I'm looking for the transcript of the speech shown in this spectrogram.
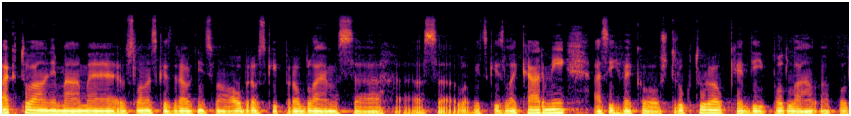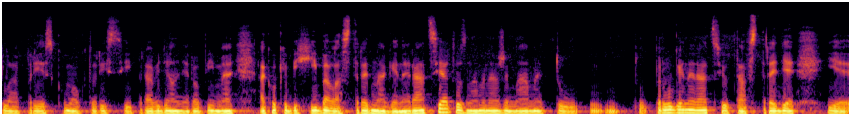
Aktuálne máme slovenské zdravotníctvo má obrovský problém s, s, logicky s lekármi a s ich vekovou štruktúrou, kedy podľa, podľa prieskumov, ktorý si pravidelne robíme, ako keby chýbala stredná generácia. To znamená, že máme tú, tú prvú generáciu, tá v strede je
